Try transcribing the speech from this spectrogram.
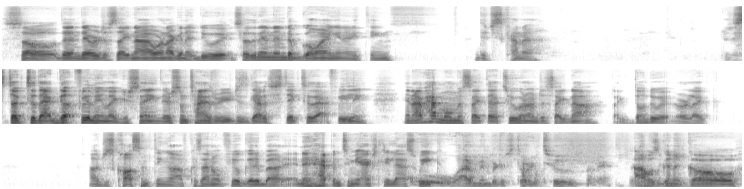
So then they were just like, nah, we're not gonna do it. So they didn't end up going and anything. They just kind of stuck to that gut feeling, like you're saying. There's some times where you just got to stick to that feeling. And I've had moments like that too, and I'm just like, nah, like don't do it, or like I'll just call something off because I don't feel good about it. And it happened to me actually last week. Ooh, I remember the story too. Okay. I was gonna go.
